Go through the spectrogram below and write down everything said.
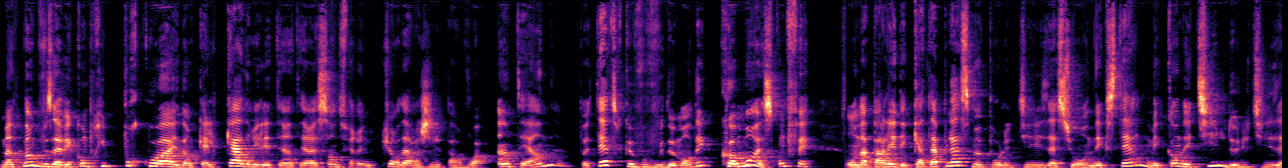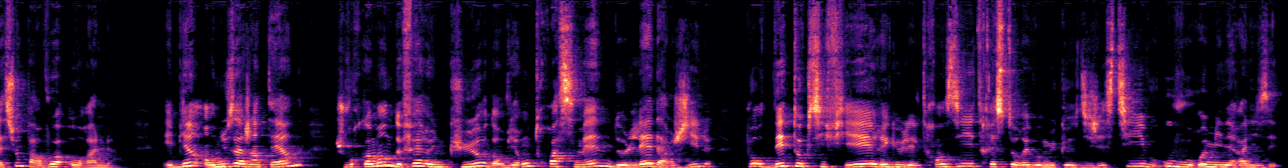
Maintenant que vous avez compris pourquoi et dans quel cadre il était intéressant de faire une cure d'argile par voie interne, peut-être que vous vous demandez comment est-ce qu'on fait. On a parlé des cataplasmes pour l'utilisation en externe, mais qu'en est-il de l'utilisation par voie orale? Eh bien, en usage interne, je vous recommande de faire une cure d'environ 3 semaines de lait d'argile pour détoxifier, réguler le transit, restaurer vos muqueuses digestives ou vous reminéraliser.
